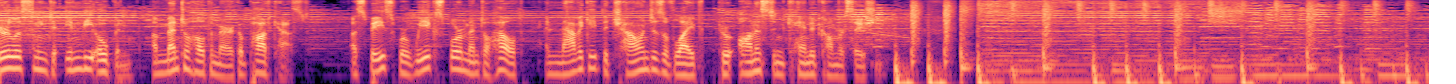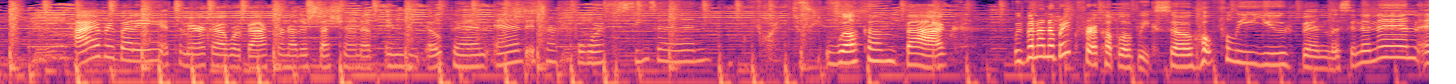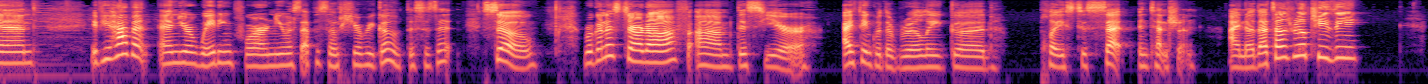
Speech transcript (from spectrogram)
You're listening to In the Open, a Mental Health America podcast, a space where we explore mental health and navigate the challenges of life through honest and candid conversation. Hi, everybody. It's America. We're back for another session of In the Open, and it's our fourth season. Fourth season. Welcome back. We've been on a break for a couple of weeks, so hopefully you've been listening in. And if you haven't and you're waiting for our newest episode, here we go. This is it. So, we're going to start off um, this year, I think, with a really good place to set intention. I know that sounds real cheesy,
